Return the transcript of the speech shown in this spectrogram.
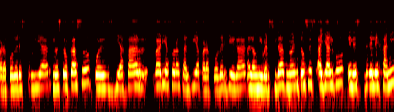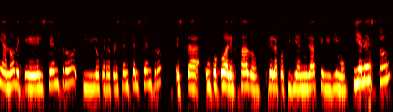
para poder estudiar. En nuestro caso, pues viajar varias horas al día para poder llegar a la universidad, ¿no? Entonces hay algo en de lejanía, ¿no? De que el centro y lo que representa el centro está un poco alejado de la cotidianidad que vivimos. Y en esto,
